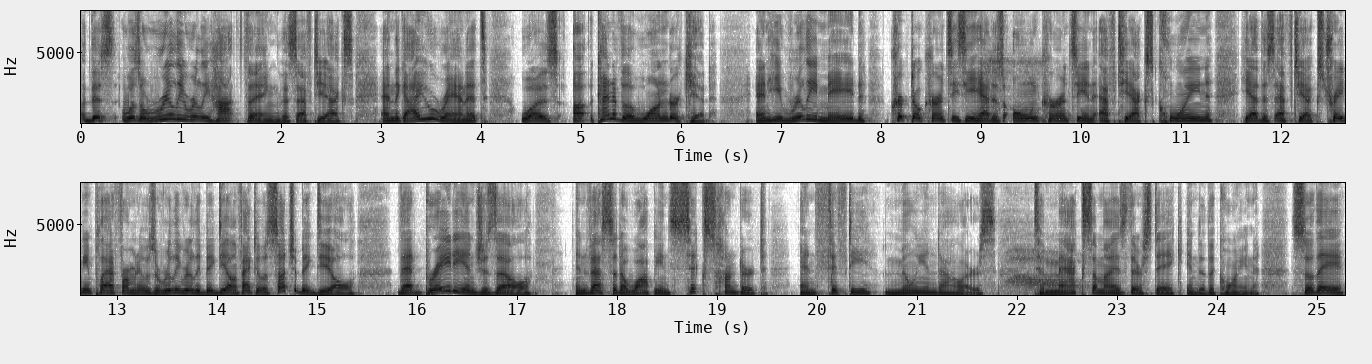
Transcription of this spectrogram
this was a really really hot thing. This FTX, and the guy who ran it was uh, kind of the wonder kid. And he really made cryptocurrencies. He had his own currency, an FTX coin. He had this FTX trading platform, and it was a really, really big deal. In fact, it was such a big deal that Brady and Gisele invested a whopping six hundred and fifty million dollars to maximize their stake into the coin. So they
